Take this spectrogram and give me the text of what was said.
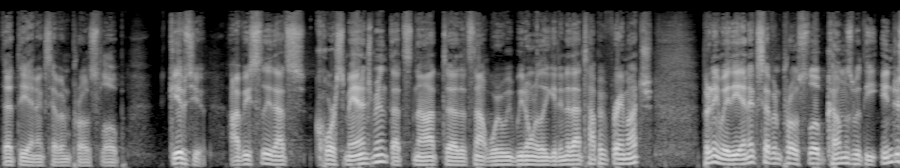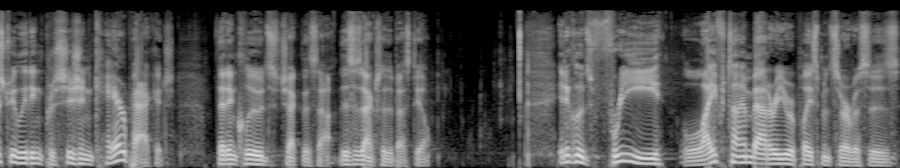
that the NX7 Pro Slope gives you. Obviously, that's course management. That's not uh, that's not where we, we don't really get into that topic very much. But anyway, the NX7 Pro Slope comes with the industry leading precision care package that includes, check this out, this is actually the best deal. It includes free lifetime battery replacement services,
